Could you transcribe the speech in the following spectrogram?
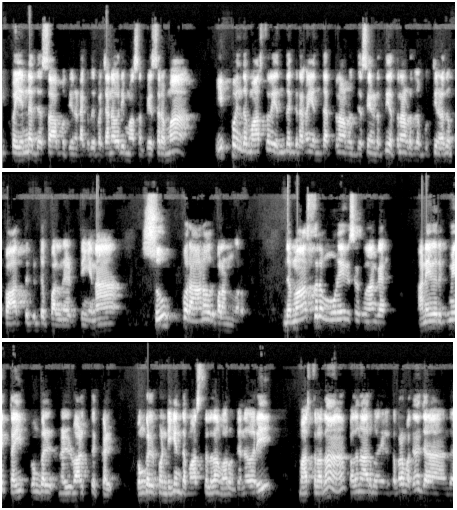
இப்ப என்ன தசாபுத்தி நடக்குது? இப்ப ஜனவரி மாசம் பேசுறோமா? இப்ப இந்த மாசத்துல எந்த கிரகம் எந்த எத்தனாம் திசை நடத்து எத்தனாம் இடத்துல புத்தி நடந்து பார்த்துக்கிட்டு பலன் எடுத்தீங்கன்னா சூப்பரான ஒரு பலன் வரும். இந்த மாசத்துல மூணே விசேஷம் தாங்க. அனைவருக்குமே தை பொங்கல் நல்வாழ்த்துக்கள். பொங்கல் பண்டிகை இந்த மாசத்துல தான் வரும். ஜனவரி மாசத்துல தான் பதினாறு பதினேழுக்கு அப்புறம் பார்த்தீங்கன்னா அந்த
